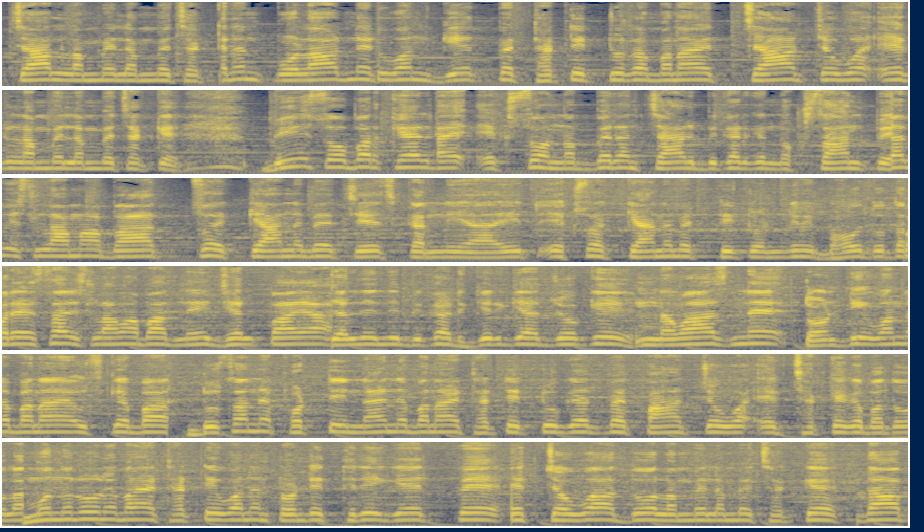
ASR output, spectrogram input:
चार लंबे लंबे छक्के। पोलार्ड ने वन गेंद पे थर्टी टू रन बनाए। चार चौवा, एक लंबे लंबे छक्के। बीस ओवर खेल एक सौ नब्बे रन, चार विकेट के नुकसान पे। अब इस्लामाबाद सौ इक्यानबे चेज करनी आई। तो एक सौ इक्यानबे टी ट्वेंटी में बहुत होता प्रेशर इस्लामाबाद नहीं झेल पाया। जल्दी जल्दी विकेट गिर गया, जो की नवाज़ ने ट्वेंटी वन बनाया, उसके बाद दूसरा ने फोर्टी नाइन ने बनाया, थर्टी टू गेंद पे पाँच चौवा एक छक्के के बदौला। मुनरू ने thirty one and twenty three गेंद पे एक चौवा, दो लंबे लंबे छक्के। दाब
